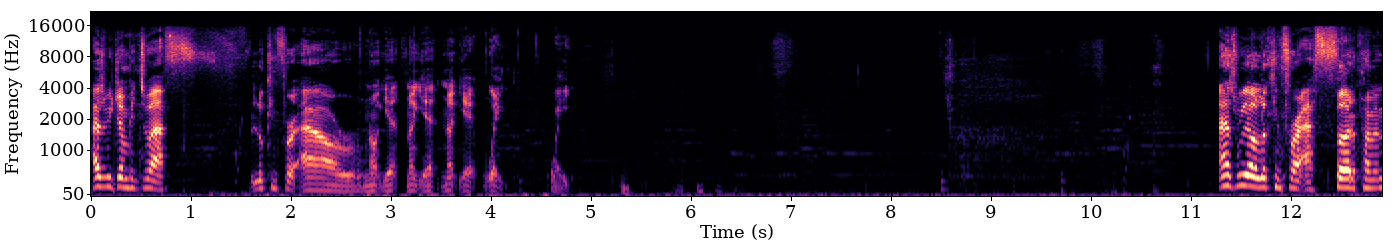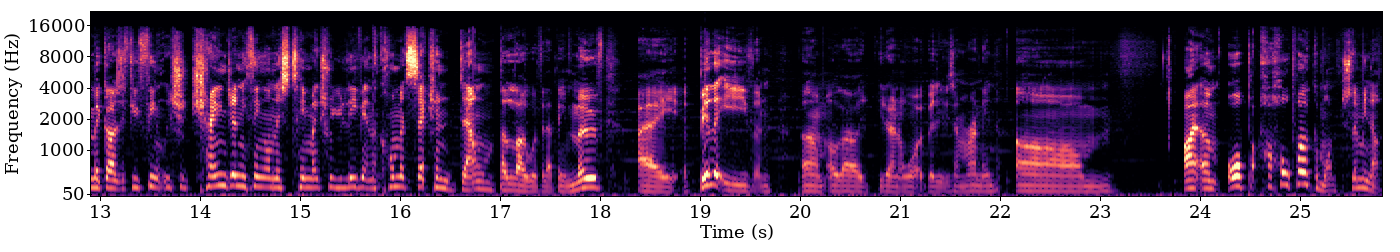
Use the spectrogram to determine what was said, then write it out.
as we jump into our... looking for our... Not yet, not yet, not yet. Wait, wait. As we are looking for our third opponent, guys, if you think we should change anything on this team, make sure you leave it in the comments section down below, whether that be move, a ability even, um, although you don't know what abilities I'm running, um, item, or a whole Pokemon, just let me know.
